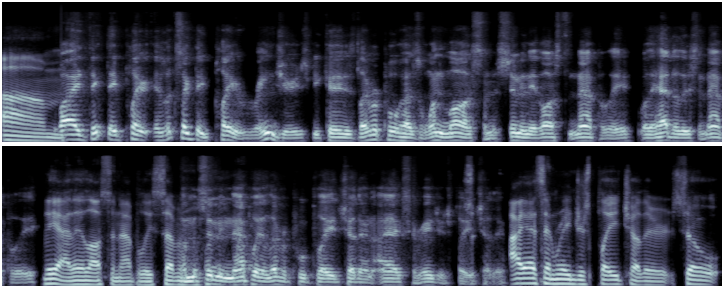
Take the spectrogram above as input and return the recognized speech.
Um, Well, I think they play. It looks like they play Rangers because Liverpool has one loss. I'm assuming they lost to Napoli. Well, they had to lose to Napoli. yeah, they lost to Napoli seven. I'm assuming Napoli and Liverpool play each other, and Ajax and Rangers play each other. Ajax and Rangers play each other. So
